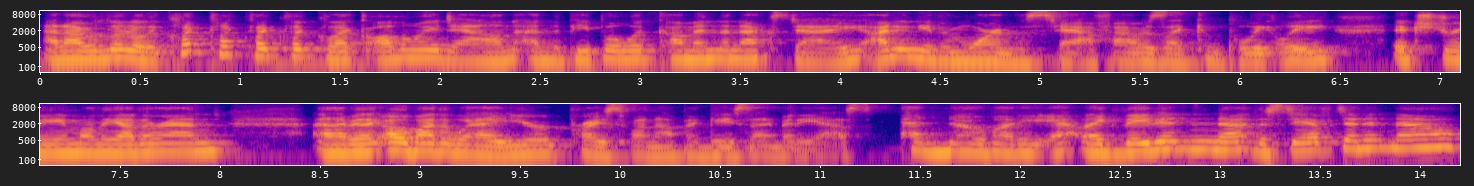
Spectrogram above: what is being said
And I would literally click, click, click, click, click all the way down. And the people would come in the next day. I didn't even warn the staff. I was like completely extreme on the other end. And I'd be like, oh, by the way, your price went up in case anybody asked. And nobody, like, they didn't know, the staff didn't know.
